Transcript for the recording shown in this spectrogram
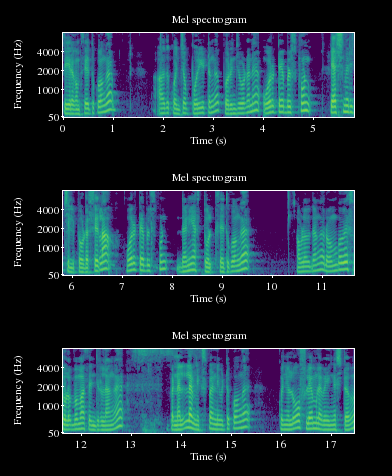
சீரகம் சேர்த்துக்கோங்க. அது கொஞ்சம் பொரியட்டுங்க பொரிஞ்ச உடனே ஒரு table spoon Kashmiri chilli powder சேர்க்கலாம் ஒரு டேபிள் ஸ்பூன் தனியா தூள் சேர்த்துக்கோங்க. அவ்வளவுதாங்க. ரொம்பவே சுலபமாக செஞ்சிடலாங்க. இப்போ நல்லா மிக்ஸ் பண்ணி விட்டுக்கோங்க. கொஞ்சம் லோ ஃப்ளேமில் வைங்க ஸ்டவ்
